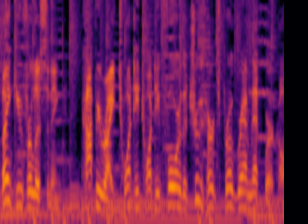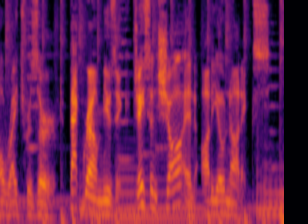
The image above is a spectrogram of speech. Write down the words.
Thank you for listening. Copyright 2024, the Truth Hurts Program Network, all rights reserved. Background music, Jason Shaw and Audio Audionautix.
